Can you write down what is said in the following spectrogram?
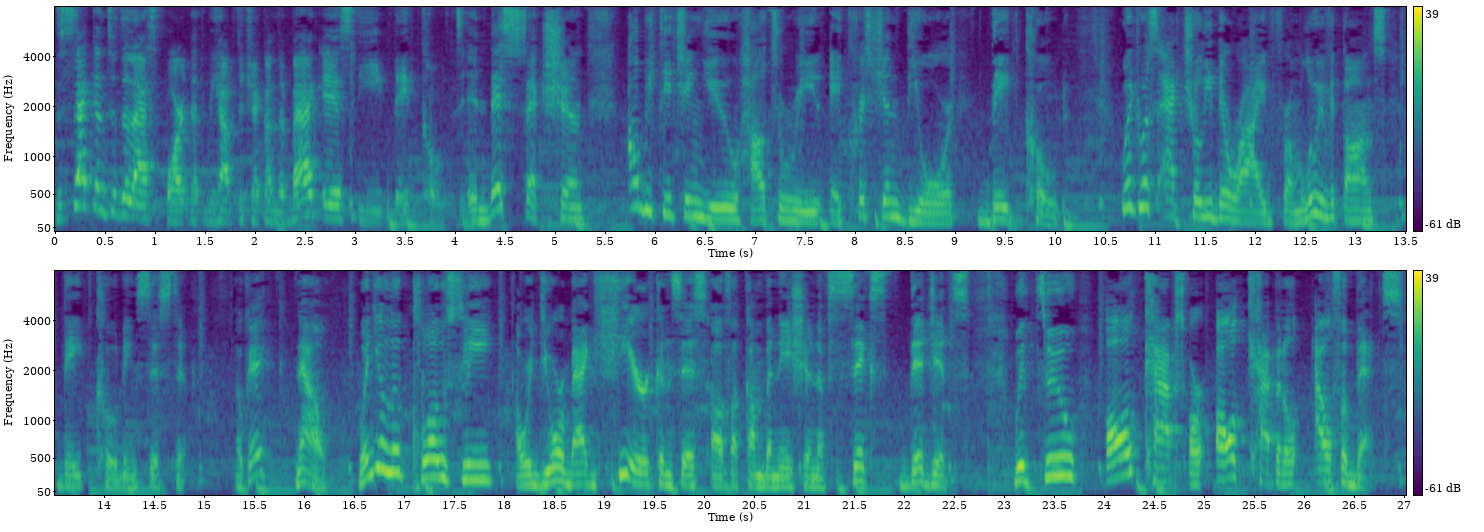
The second to the last part that we have to check on the bag is the date code. In this section, I'll be teaching you how to read a Christian Dior date code, which was actually derived from Louis Vuitton's date coding system. Okay? Now, when you look closely, our Dior bag here consists of a combination of six digits with two all caps or all capital alphabets.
